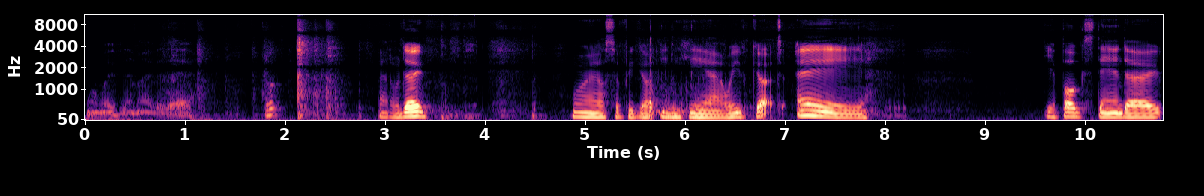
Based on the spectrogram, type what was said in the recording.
We'll move them over there. Oop. That'll do. What else have we got in here? We've got a your bog stando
